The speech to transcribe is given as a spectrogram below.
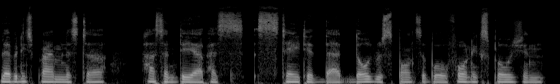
Lebanese Prime Minister Hassan Diab has stated that those responsible for an explosion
